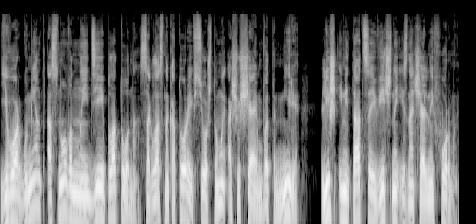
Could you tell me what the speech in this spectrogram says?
Его аргумент основан на идее Платона, согласно которой все, что мы ощущаем в этом мире, лишь имитация вечной изначальной формы,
